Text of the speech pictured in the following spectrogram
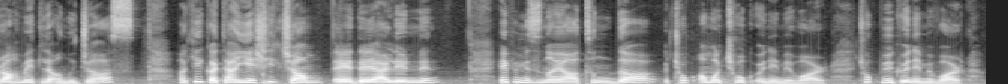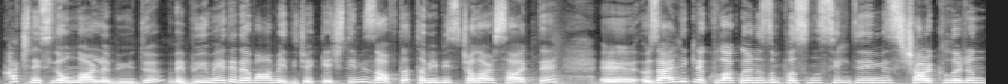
rahmetle anacağız. Hakikaten Yeşilçam e, değerlerinin hepimizin hayatında çok ama çok önemi var. Çok büyük önemi var. Kaç nesil onlarla büyüdü ve büyümeye de devam edecek. Geçtiğimiz hafta tabii biz Çalar Saat'te e, özellikle kulaklarınızın pasını sildiğimiz şarkıların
